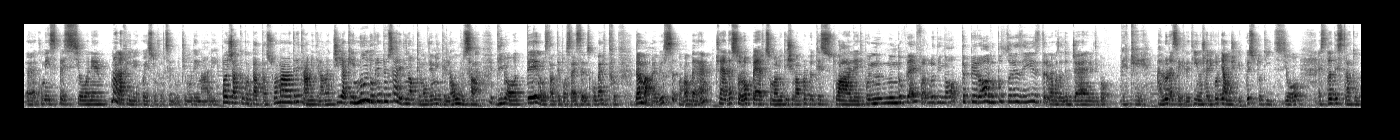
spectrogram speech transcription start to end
eh, come espressione, ma alla fine questo forse è l'ultimo dei mali. Poi Jacques contatta sua madre tramite la magia che non dovrebbe usare di notte, ma ovviamente la usa di notte, nonostante possa essere scoperto da Marius, ma vabbè, cioè adesso l'ho perso, ma lo diceva proprio testuale, tipo non dovrei farlo di notte, però non posso resistere, una cosa del genere, tipo perché allora sei cretino, cioè ricordiamoci che questo tizio è stato addestrato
